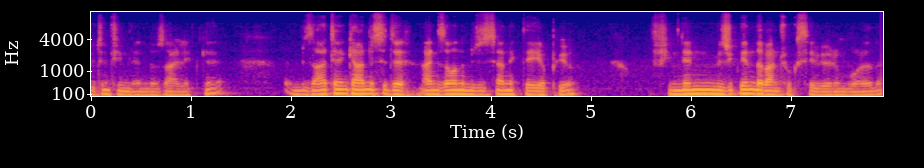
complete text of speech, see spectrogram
Bütün filmlerinde özellikle. Zaten kendisi de aynı zamanda müzisyenlik de yapıyor. Filmlerin müziklerini de ben çok seviyorum bu arada.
